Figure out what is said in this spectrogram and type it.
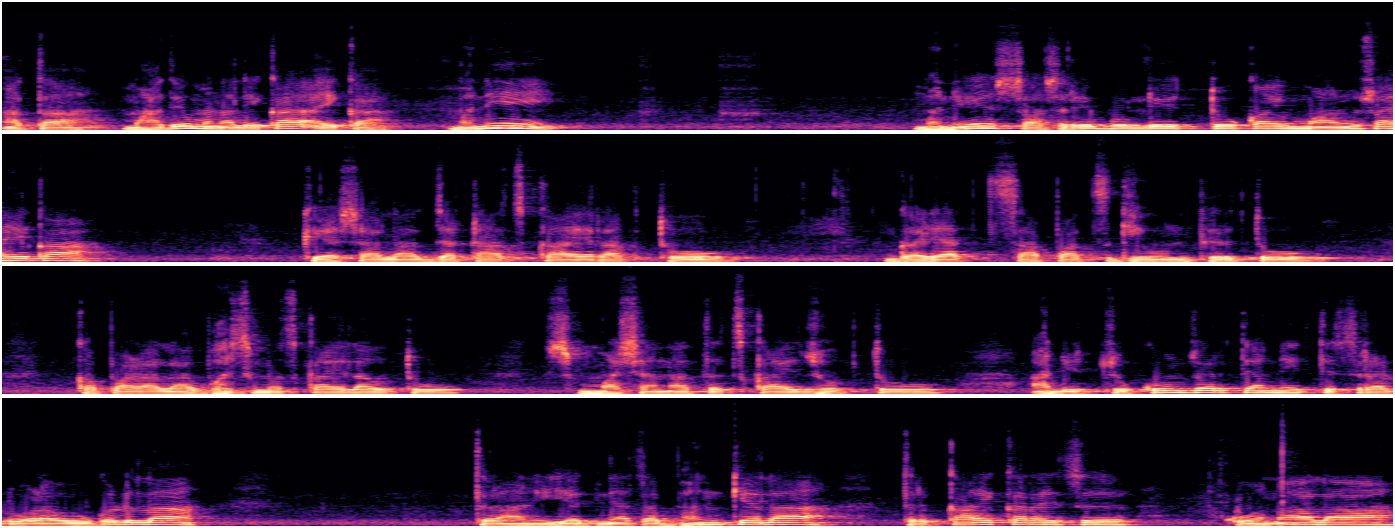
आता महादेव म्हणाले काय ऐका? म्हणे म्हणे सासरे बोलले तो काय माणूस आहे का? केसाला जटाच काय राखतो? गळ्यात सापाच घेऊन फिरतो? कपाळाला भस्मच काय लावतो? स्मशानातच काय झोपतो? आणि चुकून जर त्याने तिसरा डोळा उघडला तर आणि यज्ञाचा भंग केला तर काय करायचं? कोणाला?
